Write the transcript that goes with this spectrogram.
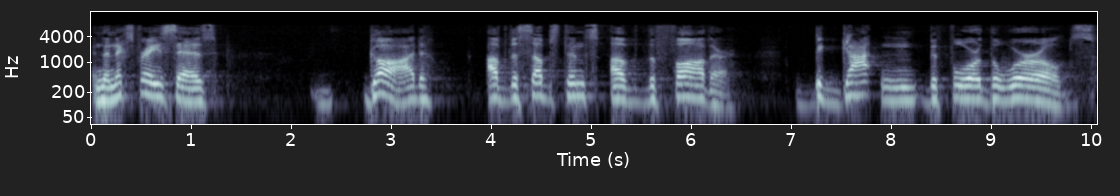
And the next phrase says, God of the substance of the Father, begotten before the worlds.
